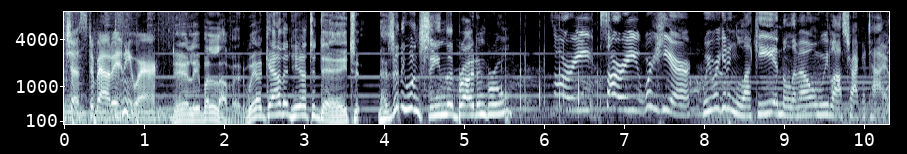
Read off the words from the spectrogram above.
just about anywhere. Dearly beloved, we are gathered here today to. Has anyone seen the bride and groom? Sorry, sorry, we're here. We were getting lucky in the limo and we lost track of time.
